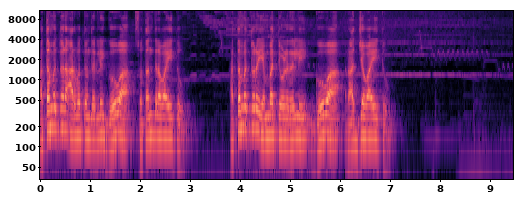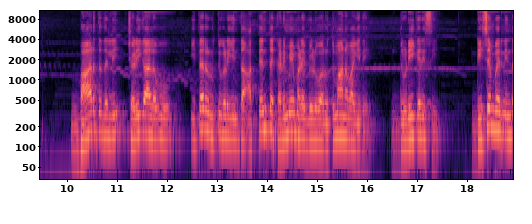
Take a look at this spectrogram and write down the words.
ಹತ್ತೊಂಬತ್ತು ನೂರ ಅರವತ್ತೊಂದರಲ್ಲಿ ಗೋವಾ ಸ್ವತಂತ್ರವಾಯಿತು. ಹತ್ತೊಂಬತ್ತು ನೂರ ಎಂಬತ್ತೇಳರಲ್ಲಿ ಗೋವಾ ರಾಜ್ಯವಾಯಿತು. ಭಾರತದಲ್ಲಿ ಚಳಿಗಾಲವು ಇತರ ಋತುಗಳಿಗಿಂತ ಅತ್ಯಂತ ಕಡಿಮೆ ಮಳೆ ಬೀಳುವ ಋತುಮಾನವಾಗಿದೆ. ದೃಢೀಕರಿಸಿ. ಡಿಸೆಂಬರ್ನಿಂದ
